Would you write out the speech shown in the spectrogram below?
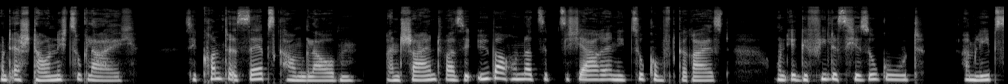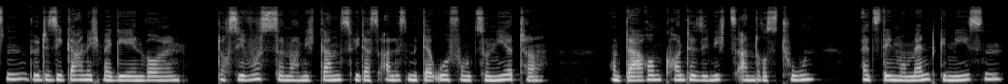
und erstaunlich zugleich. Sie konnte es selbst kaum glauben. Anscheinend war sie über 170 Jahre in die Zukunft gereist und ihr gefiel es hier so gut. Am liebsten würde sie gar nicht mehr gehen wollen. doch sie wusste noch nicht ganz, wie das alles mit der Uhr funktionierte, und darum konnte sie nichts anderes tun, als den Moment genießen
